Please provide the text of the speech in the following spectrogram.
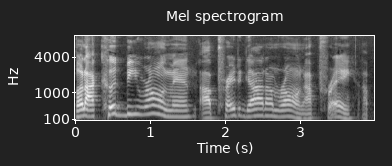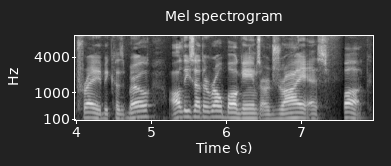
But I could be wrong, man. I pray to God I'm wrong. I pray. I pray because bro, all these other Roblox games are dry as fuck.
